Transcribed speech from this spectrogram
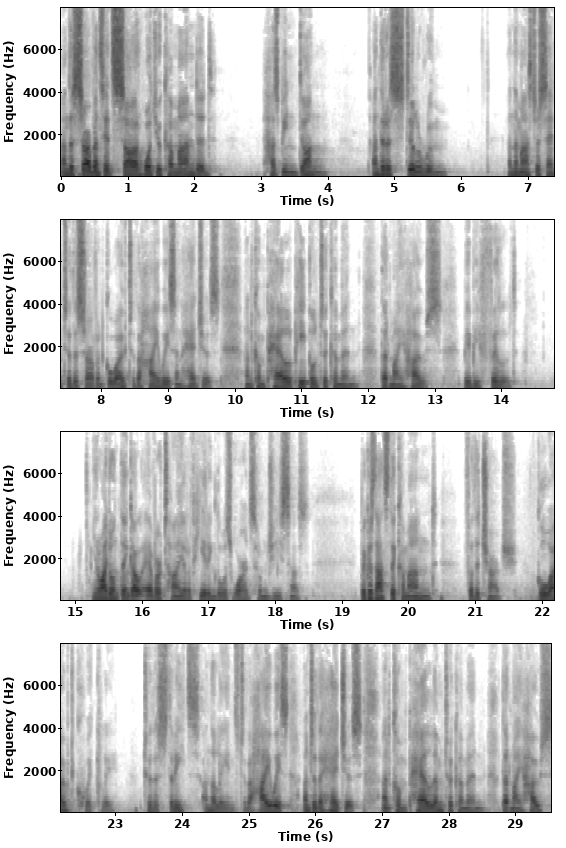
And the servant said, Sir, what you commanded has been done, and there is still room. And the master said to the servant, Go out to the highways and hedges, and compel people to come in, that my house may be filled. You know, I don't think I'll ever tire of hearing those words from Jesus because that's the command for the church. Go out quickly to the streets and the lanes, to the highways and to the hedges, and compel them to come in that my house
